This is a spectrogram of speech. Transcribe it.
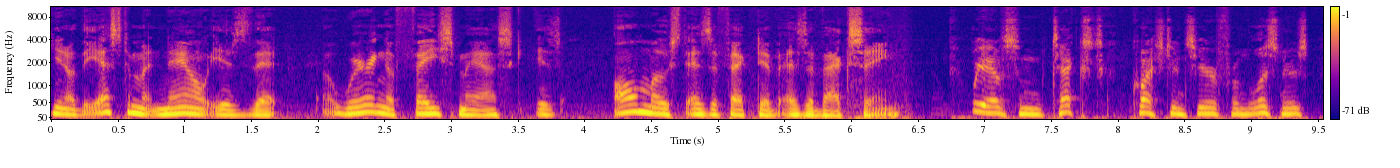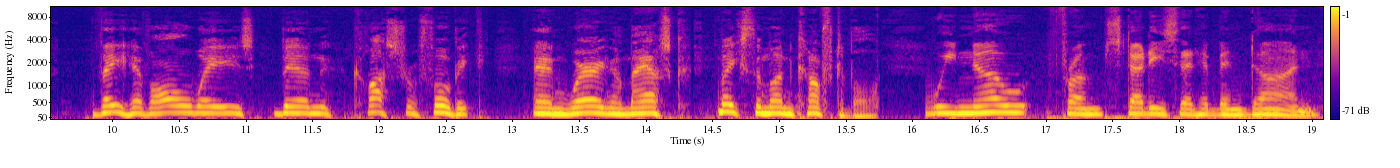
You know, the estimate now is that wearing a face mask is almost as effective as a vaccine. We have some text questions here from listeners. They have always been claustrophobic, and wearing a mask makes them uncomfortable. We know from studies that have been done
